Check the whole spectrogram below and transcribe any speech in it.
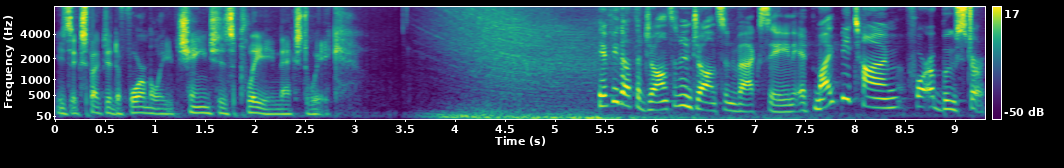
He's expected to formally change his plea next week. If you got the Johnson & Johnson vaccine, it might be time for a booster.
